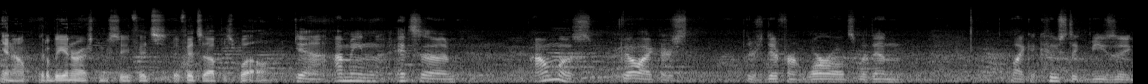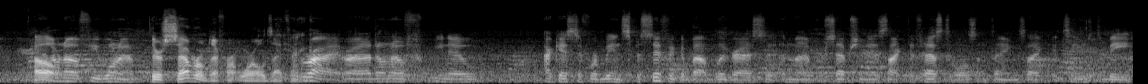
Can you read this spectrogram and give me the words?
you know, it'll be interesting to see if it's if it's up as well. Yeah, I mean, it's a. Uh, I almost feel like there's there's different worlds within like acoustic music. Oh, I don't know if you want to. There's several different worlds, I think. Right, right. I don't know if you know. I guess if we're being specific about bluegrass, and my perception is like the festivals and things, like it seems to be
